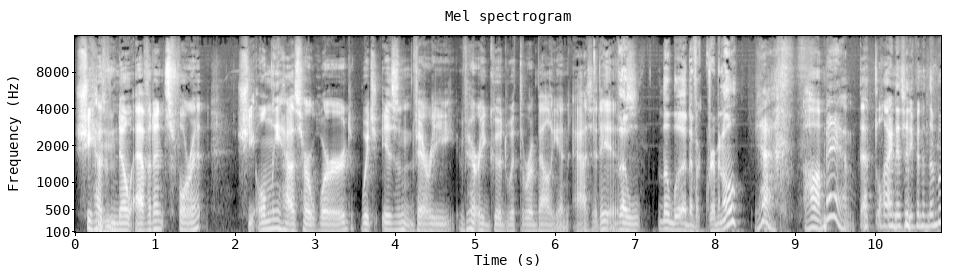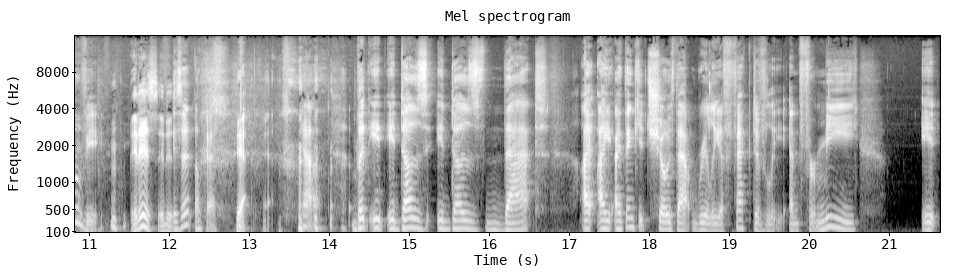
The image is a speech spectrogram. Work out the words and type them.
She has mm-hmm. no evidence for it. She only has her word, which isn't very, very good with the rebellion as it is. The the word of a criminal. Yeah. Oh man, that line isn't even in the movie. it is. It is. Is it? Okay. Yeah. Yeah. yeah. But it, it does it does that. I, I I think it shows that really effectively, and for me, it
